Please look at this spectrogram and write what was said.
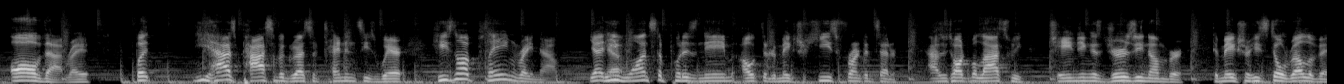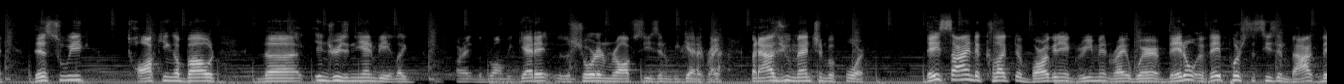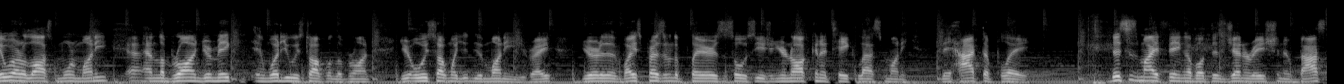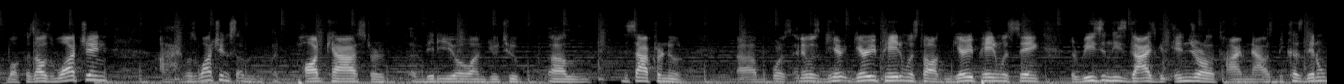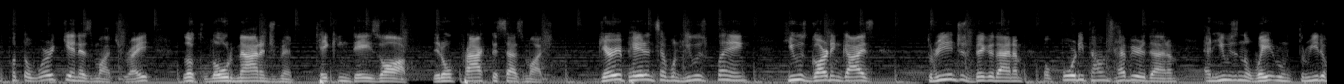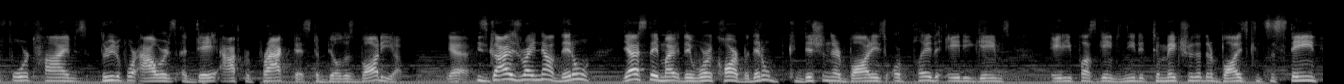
all of that, right? But he has passive aggressive tendencies where he's not playing right now. Yet yeah. he wants to put his name out there to make sure he's front and center. As we talked about last week, changing his jersey number to make sure he's still relevant. This week, talking about the injuries in the NBA. Like, all right, LeBron, we get it. It was a short and rough season. We get it, right? but as you mentioned before, they signed a collective bargaining agreement, right? Where if they don't, if they push the season back, they would have lost more money. Yeah. And LeBron, you're making, and what do you always talk about, LeBron? You're always talking about the money, right? You're the vice president of the Players Association. You're not going to take less money. They had to play. This is my thing about this generation of basketball because I was watching I was watching some podcast or a video on YouTube uh, this afternoon uh, before this, and it was Gary, Gary Payton was talking. Gary Payton was saying the reason these guys get injured all the time now is because they don't put the work in as much, right? Look, load management, taking days off, they don't practice as much. Gary Payton said when he was playing, he was guarding guys three inches bigger than him, but 40 pounds heavier than him. And he was in the weight room three to four times, three to four hours a day after practice to build his body up. Yeah. These guys right now, they don't, yes, they might, they work hard, but they don't condition their bodies or play the 80 games, 80 plus games needed to make sure that their bodies can sustain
